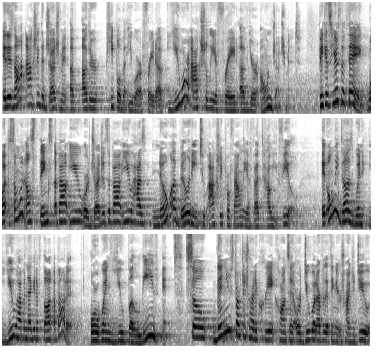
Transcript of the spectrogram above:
it is not actually the judgment of other people that you are afraid of. You are actually afraid of your own judgment. Because here's the thing what someone else thinks about you or judges about you has no ability to actually profoundly affect how you feel. It only does when you have a negative thought about it or when you believe it. So then you start to try to create content or do whatever the thing that you're trying to do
